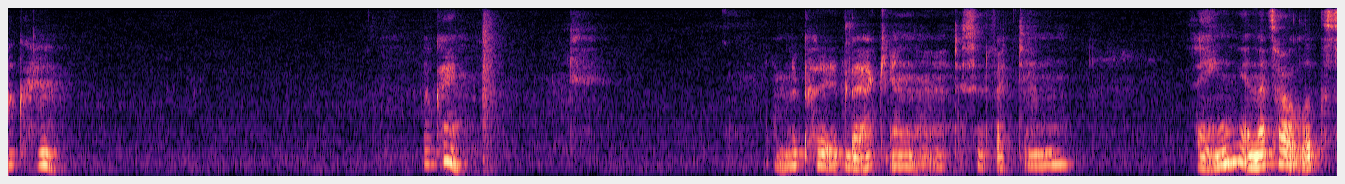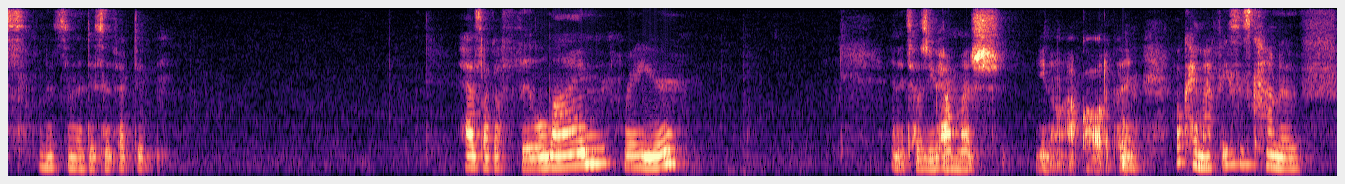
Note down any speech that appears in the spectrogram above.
Okay. Okay. I'm gonna put it back in the disinfecting thing, and that's how it looks when it's in the disinfected. Has like a fill line right here, and it tells you how much, you know, alcohol to put in. Okay, my face is kind of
